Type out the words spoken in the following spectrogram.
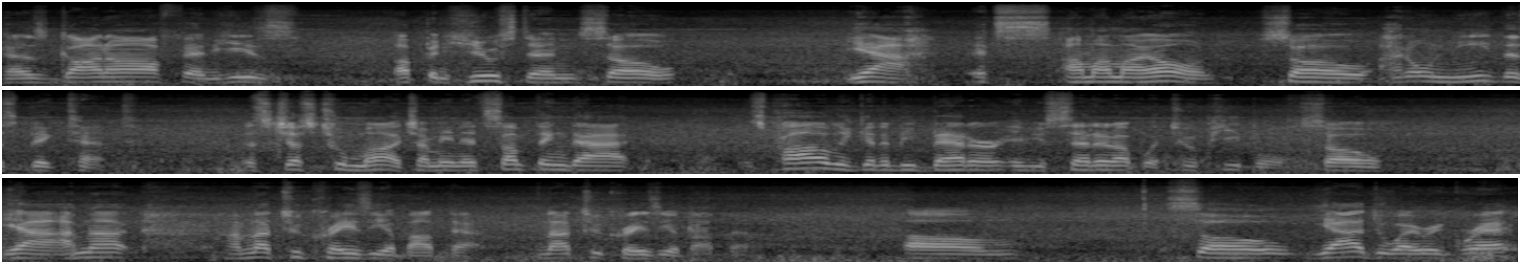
has gone off and he's up in Houston. So yeah, it's I'm on my own. So I don't need this big tent. It's just too much. I mean, it's something that is probably gonna be better if you set it up with two people. So yeah, I'm not I'm not too crazy about that. not too crazy about that um, so yeah do i regret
